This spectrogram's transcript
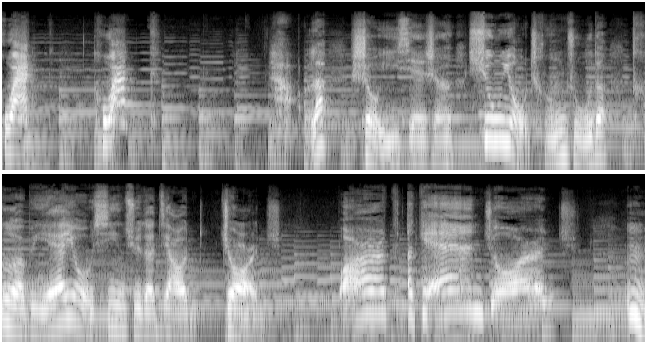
quack quack。好了，兽医先生胸有成竹的，特别有兴趣的叫 George，bark again George。嗯，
